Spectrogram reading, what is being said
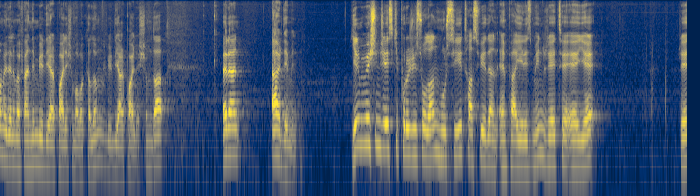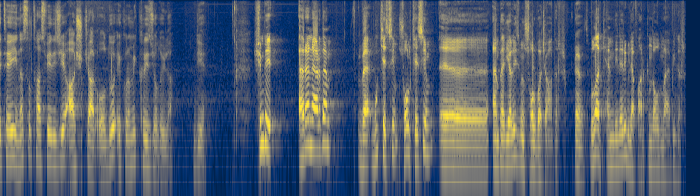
Devam edelim efendim bir diğer paylaşıma bakalım. Bir diğer paylaşımda Eren Erdem'in 25. eski projesi olan Mursi'yi tasfiye eden emperyalizmin RTE'ye RT'yi nasıl tasfiye edeceği aşikar olduğu ekonomik kriz yoluyla diye. Şimdi Eren Erdem ve bu kesim, sol kesim eee emperyalizmin sol bacağıdır. Evet. Bunlar kendileri bile farkında olmayabilir.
